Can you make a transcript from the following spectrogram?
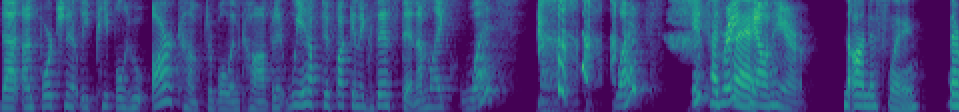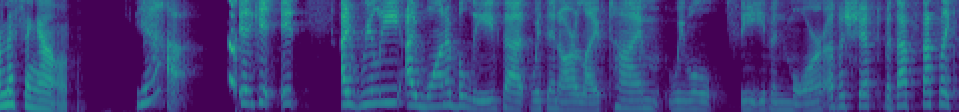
that unfortunately people who are comfortable and confident we have to fucking exist in. I'm like, what? what? It's That's great it. down here. Honestly, they're missing out. Yeah. it, it, it I really I want to believe that within our lifetime we will see even more of a shift, but that's that's like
